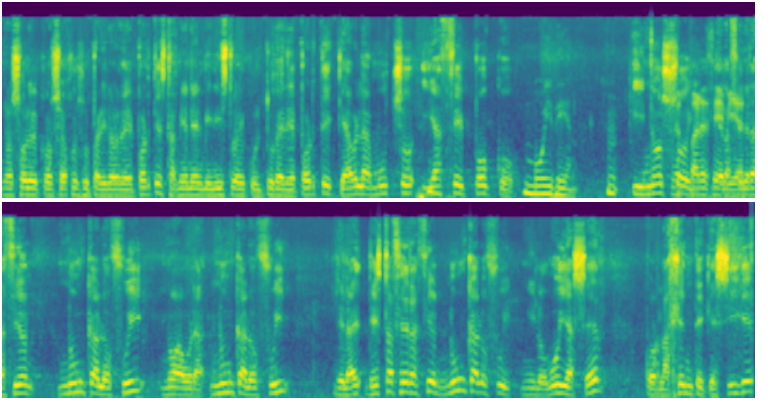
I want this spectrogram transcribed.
no solo el Consejo Superior de Deportes, también el Ministro de Cultura y Deporte, que habla mucho y hace poco Muy bien. y no soy de la bien. federación, nunca lo fui, no ahora, nunca lo fui, de, la- de esta federación nunca lo fui, ni lo voy a ser por la gente que sigue,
